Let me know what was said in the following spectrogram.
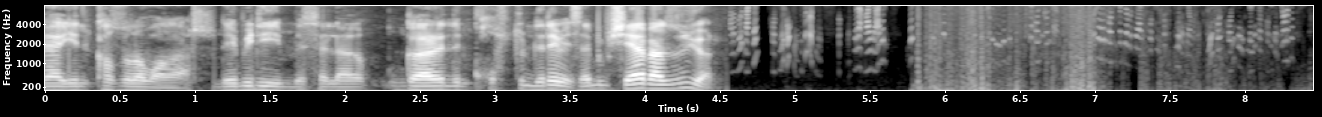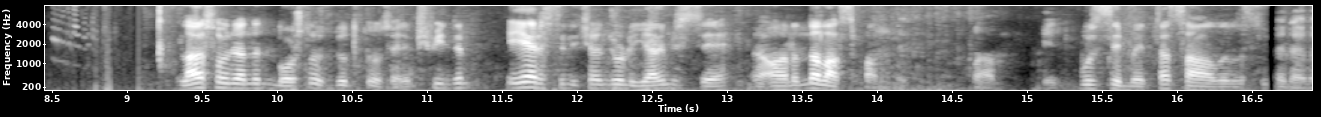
veya yeni kazanavalar. Ne bileyim mesela Garen'in kostümleri mesela bir şeye benziyor. Lars oynandığını boşluğunu tuttuğunu söylemiş miydim? Eğer sizin için rolü gelmişse anında last bandı. Tamam. Bu size mental sağlığınız önemli.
